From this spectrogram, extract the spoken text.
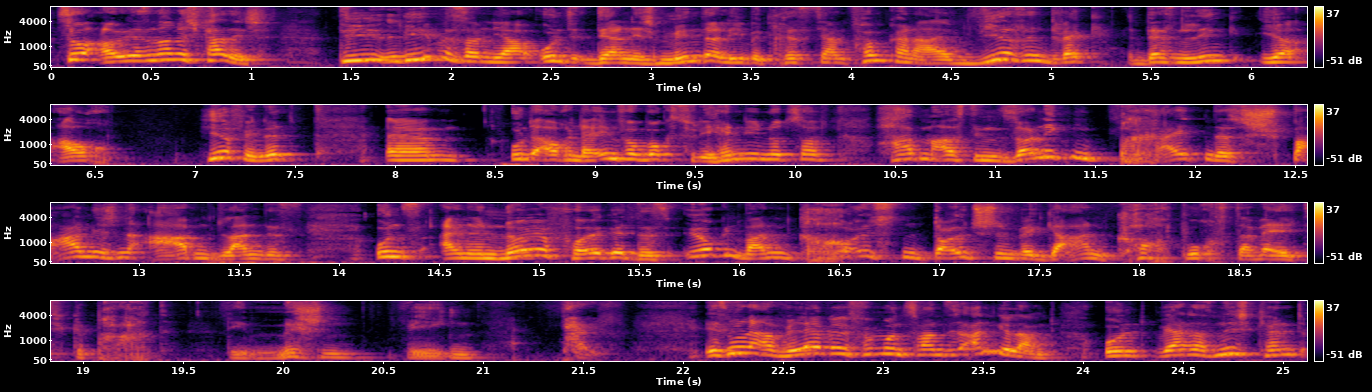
So aber wir sind noch nicht fertig. Die liebe Sonja und der nicht minder liebe Christian vom Kanal Wir sind weg, dessen Link ihr auch hier findet ähm, und auch in der Infobox für die Handynutzer haben aus den sonnigen Breiten des spanischen Abendlandes uns eine neue Folge des irgendwann größten deutschen veganen Kochbuchs der Welt gebracht. Die Mission wegen 5 ist nun auf Level 25 angelangt und wer das nicht kennt,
